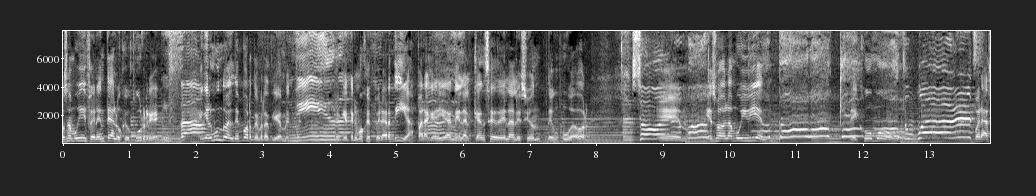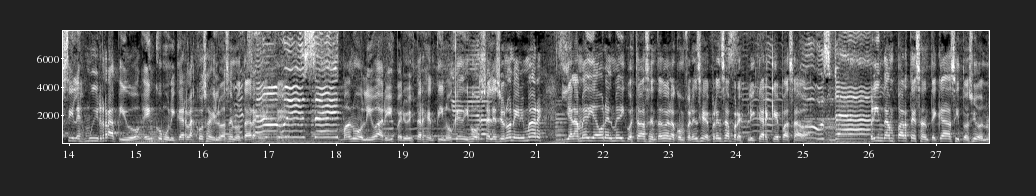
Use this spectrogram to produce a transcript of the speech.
Cosa muy diferente a lo que ocurre en el mundo del deporte prácticamente. me. Porque tenemos que esperar días para que digan el alcance de la lesión de un jugador. Eh, eso habla muy bien de cómo Brasil es muy rápido en comunicar las cosas y lo hace notar este, Manu Olivari, periodista argentino, que dijo, se lesionó Neymar y a la media hora el médico estaba sentado en la conferencia de prensa para explicar qué pasaba. Brindan partes ante cada situación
